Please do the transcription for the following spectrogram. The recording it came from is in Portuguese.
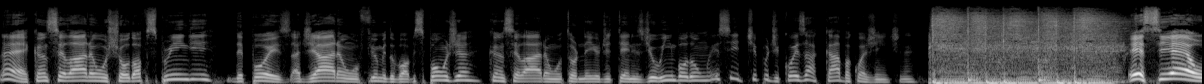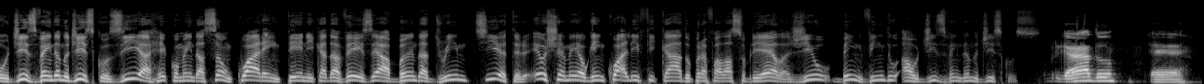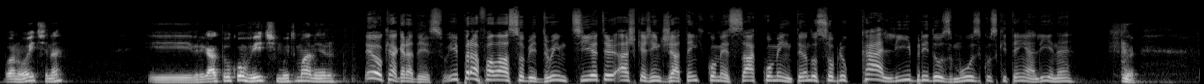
É, cancelaram o show do Offspring, depois adiaram o filme do Bob Esponja, cancelaram o torneio de tênis de Wimbledon. Esse tipo de coisa acaba com a gente, né? Esse é o Desvendando Discos e a recomendação quarentena cada vez é a banda Dream Theater. Eu chamei alguém qualificado para falar sobre ela. Gil, bem-vindo ao Desvendando Discos. Obrigado. É, boa noite, né? E obrigado pelo convite, muito maneiro. Eu que agradeço. E para falar sobre Dream Theater, acho que a gente já tem que começar comentando sobre o calibre dos músicos que tem ali, né?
